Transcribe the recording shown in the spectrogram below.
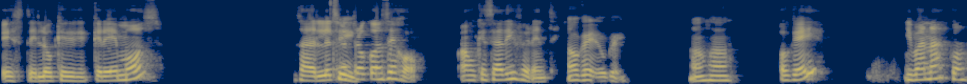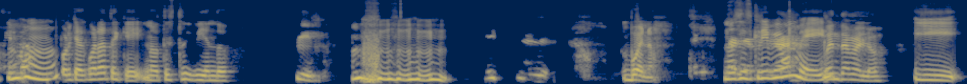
este, lo que creemos? O sea, le- Sí. nuestro consejo, aunque sea diferente, Ok, ok. Ajá. ¿ok? Ivana, confirma. Ujú. Porque acuérdate que no te estoy viendo. Sí. Bueno, nos escribió un mail Cuéntamelo. y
